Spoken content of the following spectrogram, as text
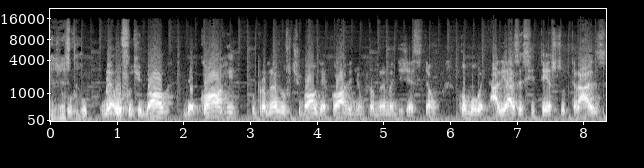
É o, o, o, futebol decorre, o problema do futebol decorre de um problema de gestão. Como, aliás, esse texto traz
